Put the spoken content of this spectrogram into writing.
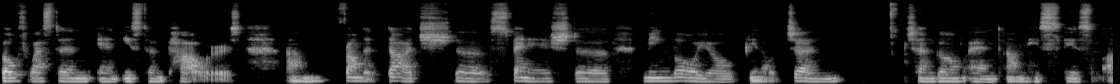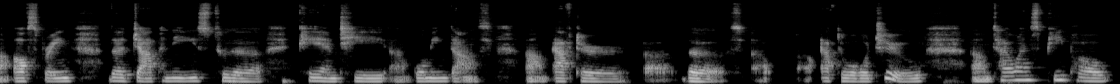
both Western and Eastern powers. Um, from the Dutch, the Spanish, the Ming loyal, you know, Zheng Chenggong and um, his his uh, offspring, the Japanese to the KMT uh, Kuomintang um, after uh, the uh, after World War II, um, Taiwan's people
